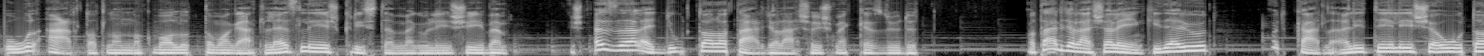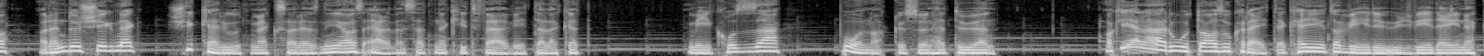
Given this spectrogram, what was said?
Paul ártatlannak vallotta magát Leslie és Kristen megölésében, és ezzel egyúttal a tárgyalása is megkezdődött. A tárgyalás elején kiderült, hogy Kárla elítélése óta a rendőrségnek sikerült megszereznie az elveszettnek hit felvételeket. Méghozzá Polnak köszönhetően, aki elárulta azok rejtek helyét a védő ügyvédeinek,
